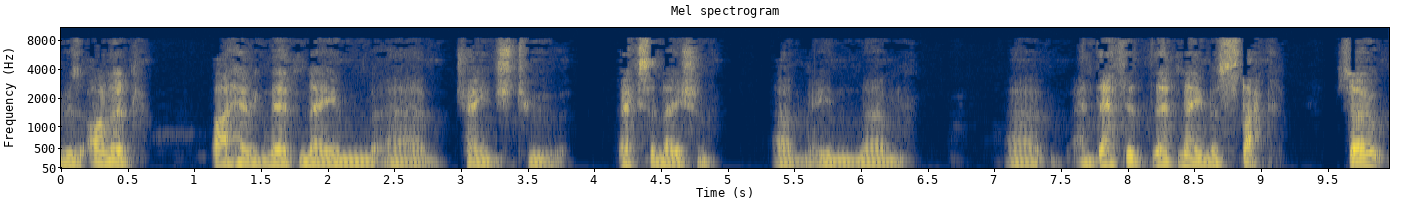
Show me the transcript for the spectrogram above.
was honoured by having that name uh, changed to vaccination. Um, in um, uh, and that that name is stuck. So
